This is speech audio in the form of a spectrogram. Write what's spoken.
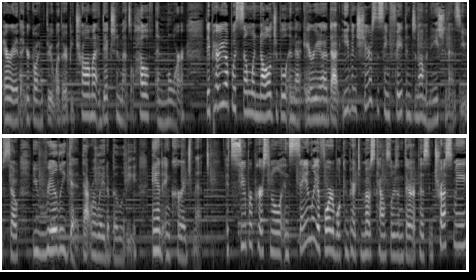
area that you're going through, whether it be trauma, addiction, mental health, and more. They pair you up with someone knowledgeable in that area that even shares the same faith and denomination as you, so you really get that relatability and encouragement. It's super personal, insanely affordable compared to most counselors and therapists. And trust me,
